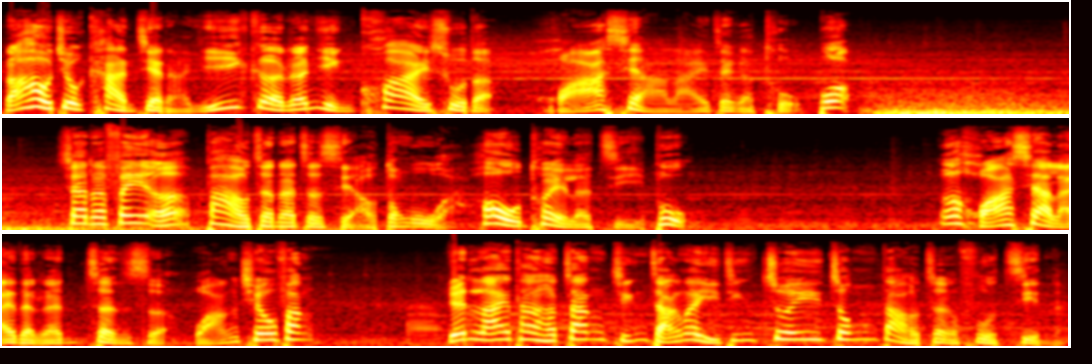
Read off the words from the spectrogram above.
然后就看见了一个人影快速的滑下来这个土坡，吓得飞蛾抱着那只小动物啊后退了几步。而滑下来的人正是王秋芳。原来他和张警长呢已经追踪到这附近了，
